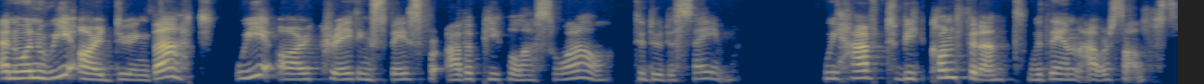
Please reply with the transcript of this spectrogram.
And when we are doing that, we are creating space for other people as well to do the same we have to be confident within ourselves,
